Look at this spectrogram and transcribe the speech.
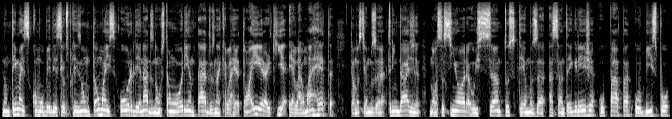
não tem mais como obedecê-los, porque eles não estão mais ordenados, não estão orientados naquela reta. Então, a hierarquia, ela é uma reta. Então, nós temos a Trindade, Nossa Senhora, os santos, temos a, a Santa Igreja, o Papa, o Bispo,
